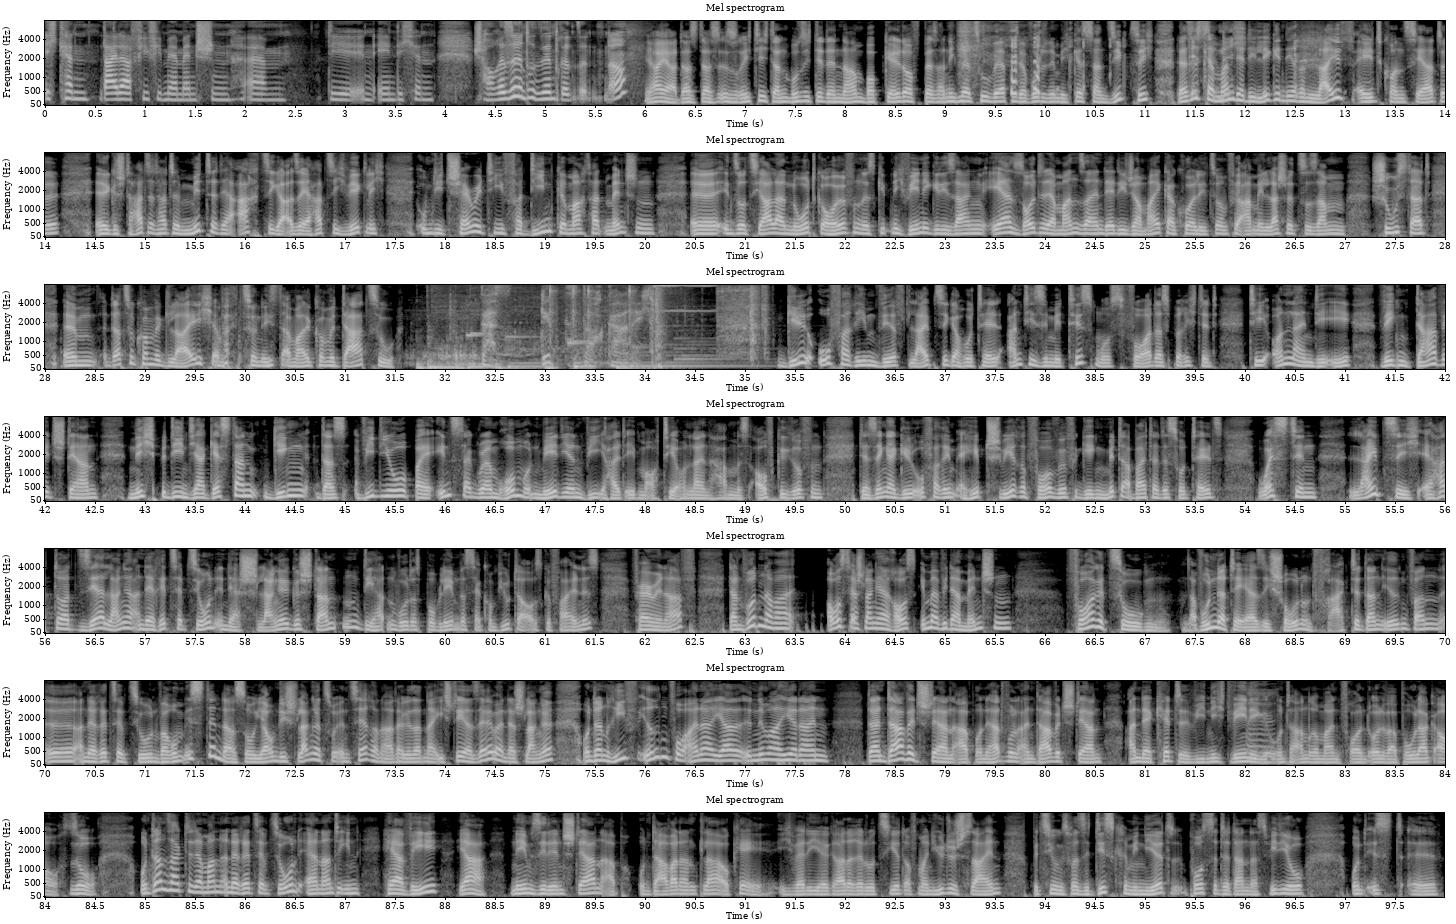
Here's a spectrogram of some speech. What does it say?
ich kenne leider viel, viel mehr Menschen, ähm, die in ähnlichen Genres sind, sind, drin sind, ne? Ja, ja, das, das ist richtig. Dann muss ich dir den Namen Bob Geldof besser nicht mehr zuwerfen. Der wurde nämlich gestern 70. Das ist der Mann, der die legendären Live-Aid-Konzerte äh, gestartet hatte, Mitte der 80er. Also er hat sich wirklich um die Charity verdient gemacht, hat Menschen äh, in sozialer Not geholfen. Es gibt nicht wenige, die sagen, er sollte der Mann sein, der die Jamaika-Koalition für Armin Laschet zusammen schustert. Ähm, dazu kommen wir gleich, aber zunächst einmal kommen wir dazu. Gil Ofarim wirft Leipziger Hotel Antisemitismus vor, das berichtet t-online.de, wegen David Stern nicht bedient. Ja, gestern ging das Video bei Instagram rum und Medien, wie halt eben auch t-online, haben es aufgegriffen. Der Sänger Gil Ofarim erhebt schwere Vorwürfe gegen Mitarbeiter des Hotels Westin Leipzig. Er hat dort sehr lange an der Rezeption in der Schlange gestanden. Die hatten wohl das Problem, dass der Computer ausgefallen ist. Fair enough. Dann wurden aber aus der Schlange heraus immer wieder Menschen vorgezogen. Da wunderte er sich schon und fragte dann irgendwann äh, an der Rezeption, warum ist denn das so? Ja, um die Schlange zu entzerren. Da hat er gesagt, na, ich stehe ja selber in der Schlange. Und dann rief irgendwo einer, ja, nimm mal hier deinen dein Davidstern ab. Und er hat wohl einen Davidstern an der Kette, wie nicht wenige, mhm. unter anderem mein Freund Oliver Polak auch. So. Und dann sagte der Mann an der Rezeption, er nannte ihn Herr W., ja, nehmen Sie den Stern ab. Und da war dann klar, okay, ich werde hier gerade reduziert auf mein jüdisch sein, beziehungsweise diskriminiert, postete dann das das Video und ist äh,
